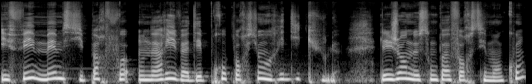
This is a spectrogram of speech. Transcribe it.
est fait même si parfois on arrive à des proportions ridicules. Les gens ne sont pas forcément cons,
